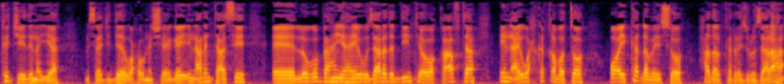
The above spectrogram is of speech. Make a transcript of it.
ka jeedinaya masaajidada wuxuuna sheegay in arrintaasi looga baahan yahay wasaaradda diinta ee waqaafta in ay wax ka qabato oo ay ka dhabayso hadalka ra'iisul wasaaraha.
